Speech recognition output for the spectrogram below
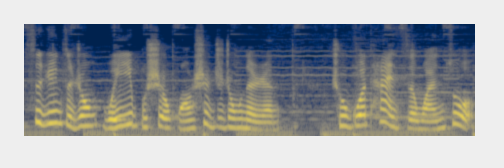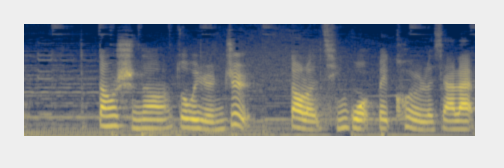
四君子中唯一不是皇室之中的人。楚国太子完祚，当时呢作为人质。到了秦国，被扣留了下来。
